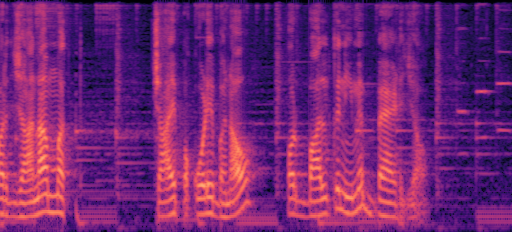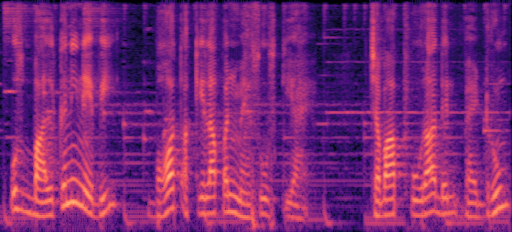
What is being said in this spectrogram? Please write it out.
पर जाना मत। चाय पकोड़े बनाओ और बालकनी में बैठ जाओ। उस बालकनी ने भी बहुत अकेलापन महसूस किया है, जब आप पूरा दिन बेडरूम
